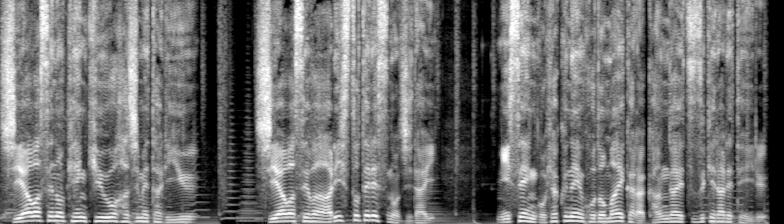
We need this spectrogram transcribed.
幸せの研究を始めた理由。幸せはアリストテレスの時代。2500年ほど前から考え続けられている。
